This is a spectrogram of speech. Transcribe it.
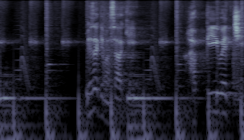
目崎正明ハッピーウェッジ。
